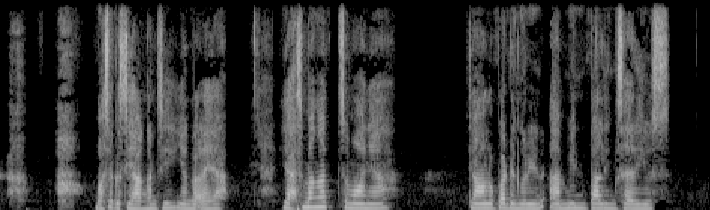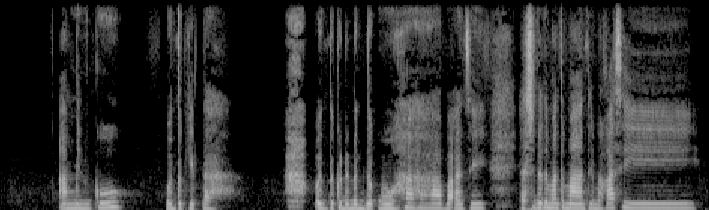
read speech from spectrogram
Masa kesiangan sih? Ya enggak lah ya. Ya, semangat semuanya. Jangan lupa dengerin Amin paling serius. Aminku untuk kita untuk dan untukmu hahaha apaan sih? Ya sudah teman-teman. Terima kasih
